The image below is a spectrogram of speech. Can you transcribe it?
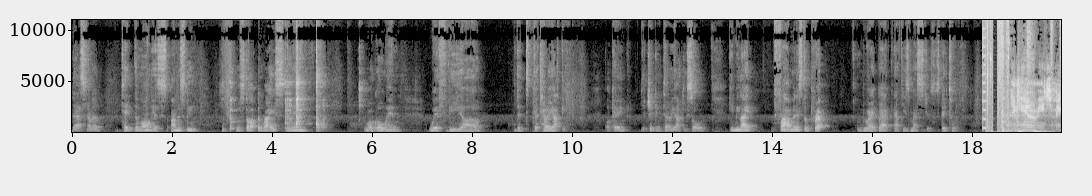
that's gonna take the longest, honestly. We'll start the rice and then we'll go in with the uh, the, the teriyaki okay? The chicken teriyaki. So give me like five minutes to prep. I'll be right back after these messages. Stay tuned. You can't reach me.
